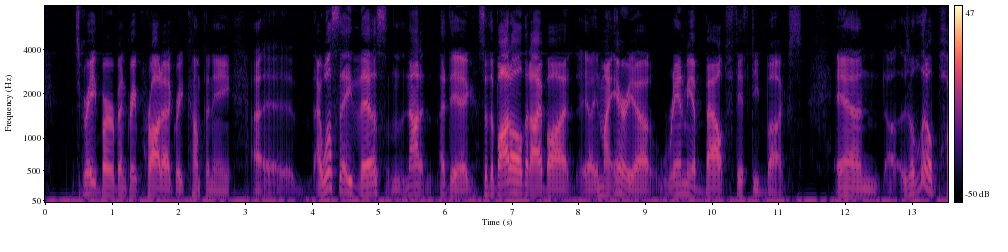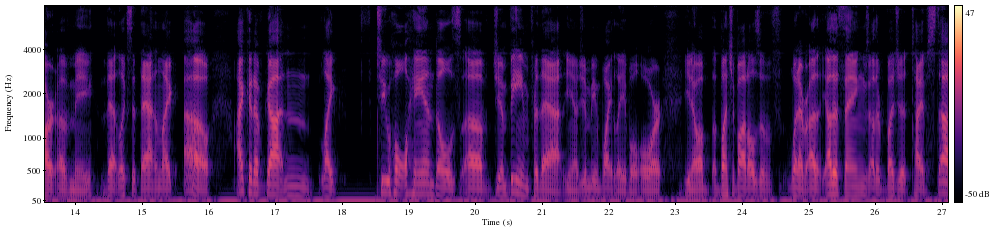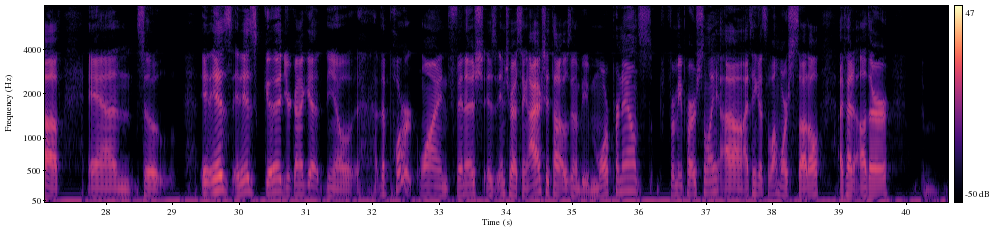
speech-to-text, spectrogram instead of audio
It's a great bourbon, great product, great company. Uh, I will say this, not a dig. So the bottle that I bought uh, in my area ran me about 50 bucks. And uh, there's a little part of me that looks at that and like, "Oh, I could have gotten like two whole handles of Jim Beam for that, you know, Jim Beam white label, or you know, a, a, bunch of bottles of whatever other, other things, other budget type stuff. And so it is it is good. You're gonna get you know the port wine finish is interesting. I actually thought it was gonna be more pronounced for me personally. Uh, I think it's a lot more subtle. I've had other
